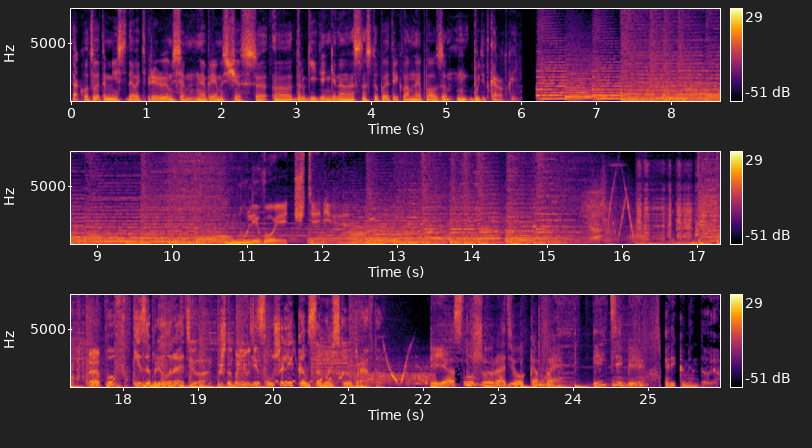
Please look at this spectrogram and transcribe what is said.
Так, вот в этом месте давайте прервемся. Прямо сейчас э, другие деньги на нас наступают. Рекламная пауза будет короткой. Нулевое чтение. Попов изобрел радио, чтобы люди слушали комсомольскую правду. Я слушаю радио КП и тебе рекомендую.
